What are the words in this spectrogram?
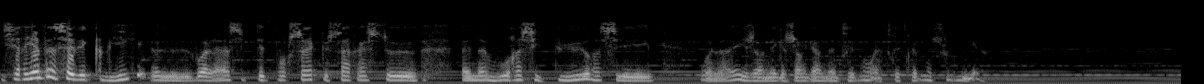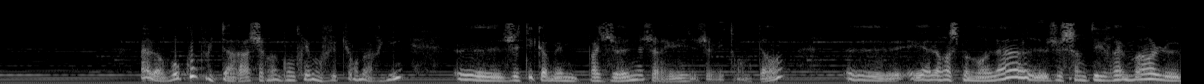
Il s'est rien passé avec lui, euh, voilà. C'est peut-être pour ça que ça reste un amour assez pur, voilà, et j'en garde un très bon, un très très bon souvenir. Alors, beaucoup plus tard, j'ai rencontré mon futur mari. Euh, j'étais quand même pas jeune, j'avais 30 ans. Euh, et alors à ce moment-là, je sentais vraiment le,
